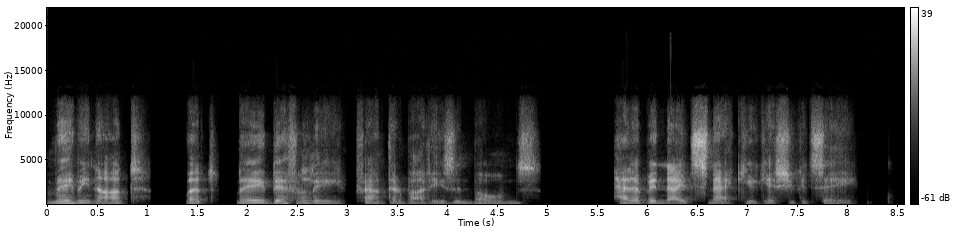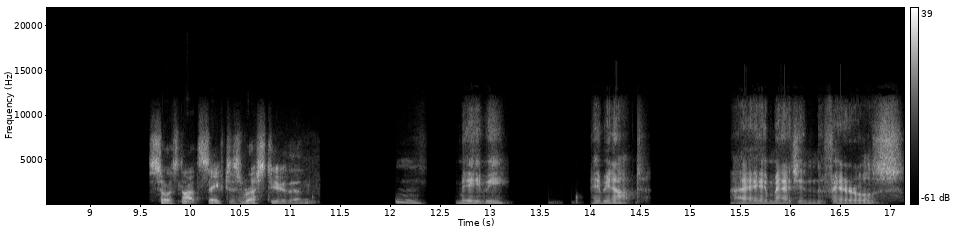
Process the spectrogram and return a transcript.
Maybe not, but they definitely found their bodies and bones. Had a midnight snack, you guess you could say. So it's not safe to rest here then. Hmm, maybe, maybe not. I imagine the ferals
